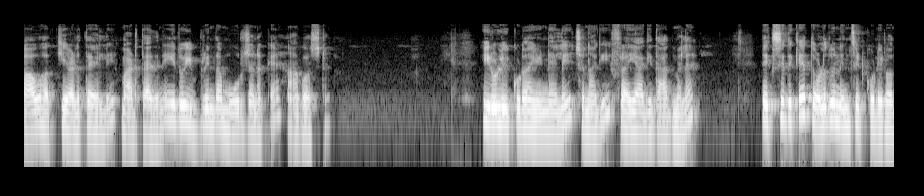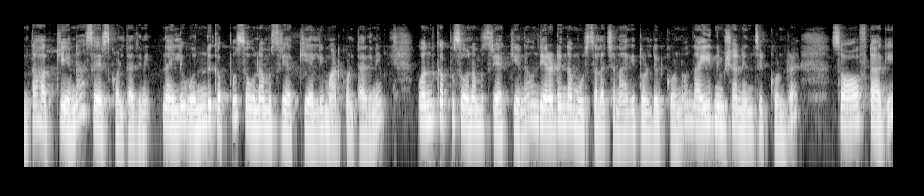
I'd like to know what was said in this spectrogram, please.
ಪಾವು ಅಕ್ಕಿ ಅಳತೆಯಲ್ಲಿ ಮಾಡ್ತಾ ಇದ್ದೀನಿ. ಇದು ಇಬ್ಬರಿಂದ ಮೂರು ಜನಕ್ಕೆ ಆಗೋಷ್ಟು ಈರುಳ್ಳಿ ಕೂಡ ಎಣ್ಣೆಯಲ್ಲಿ ಚೆನ್ನಾಗಿ ಫ್ರೈ ಆಗಿದ್ದಾದಮೇಲೆ ನೆಕ್ಸ್ಟ್ ಇದಕ್ಕೆ ತೊಳೆದು ನೆನೆಸಿಟ್ಕೊಂಡಿರುವಂಥ ಅಕ್ಕಿಯನ್ನು ಸೇರಿಸ್ಕೊಳ್ತಾ ಇದ್ದೀನಿ. ನಾನು ಇಲ್ಲಿ ಒಂದು ಕಪ್ಪು ಸೋನಾ ಮೊಸರಿ ಅಕ್ಕಿಯಲ್ಲಿ ಮಾಡ್ಕೊಳ್ತಾ ಇದ್ದೀನಿ. ಒಂದು ಕಪ್ಪು ಸೋನಾ ಮೊಸರಿ ಅಕ್ಕಿಯನ್ನು ಒಂದು ಎರಡರಿಂದ ಮೂರು ಸಲ ಚೆನ್ನಾಗಿ ತೊಳೆದಿಟ್ಕೊಂಡು ಒಂದು ಐದು ನಿಮಿಷ ನೆನೆಸಿಟ್ಕೊಂಡ್ರೆ ಸಾಫ್ಟಾಗಿ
